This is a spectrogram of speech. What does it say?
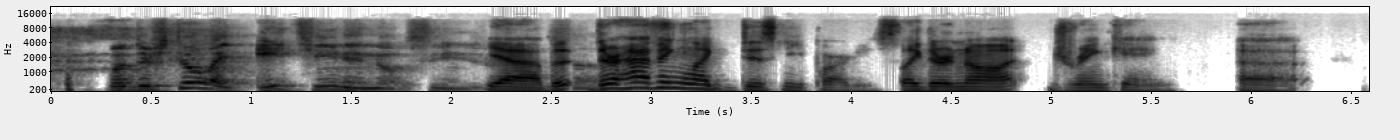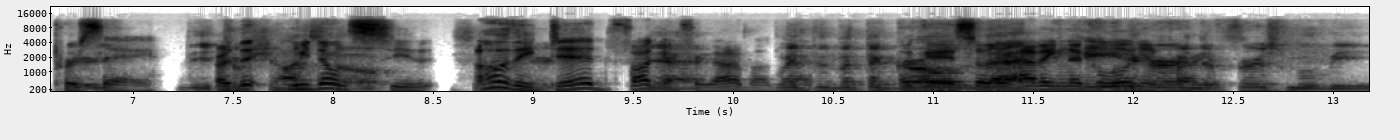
but they're still like 18 in those scenes. yeah, right? but So they're having like Disney parties. Like they're not drinking uh per se. they Or took they, we don't though. see So Oh, they did? Fuck, I forgot about that. with the, with the girls so they're having hated Nickelodeon her in the first movie,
